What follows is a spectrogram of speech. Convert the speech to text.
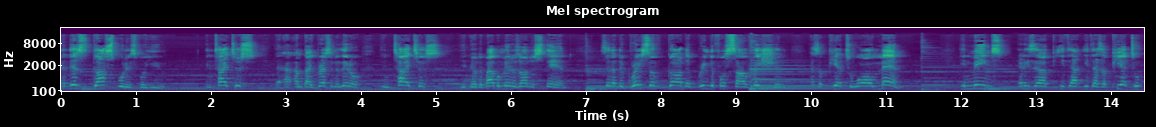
That this gospel is for you. In Titus, I'm digressing a little. In Titus, you know, the Bible made us understand so that the grace of God that bringeth forth salvation has appeared to all men. It means that it has appeared to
